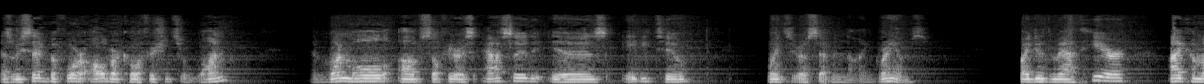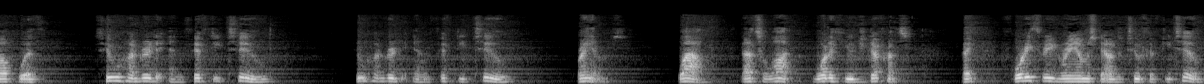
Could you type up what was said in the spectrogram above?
As we said before, all of our coefficients are 1. And 1 mole of sulfurous acid is 82.079 grams. If I do the math here, I come up with 252, 252 grams. Wow. That's a lot. What a huge difference, right? 43 grams down to 252.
